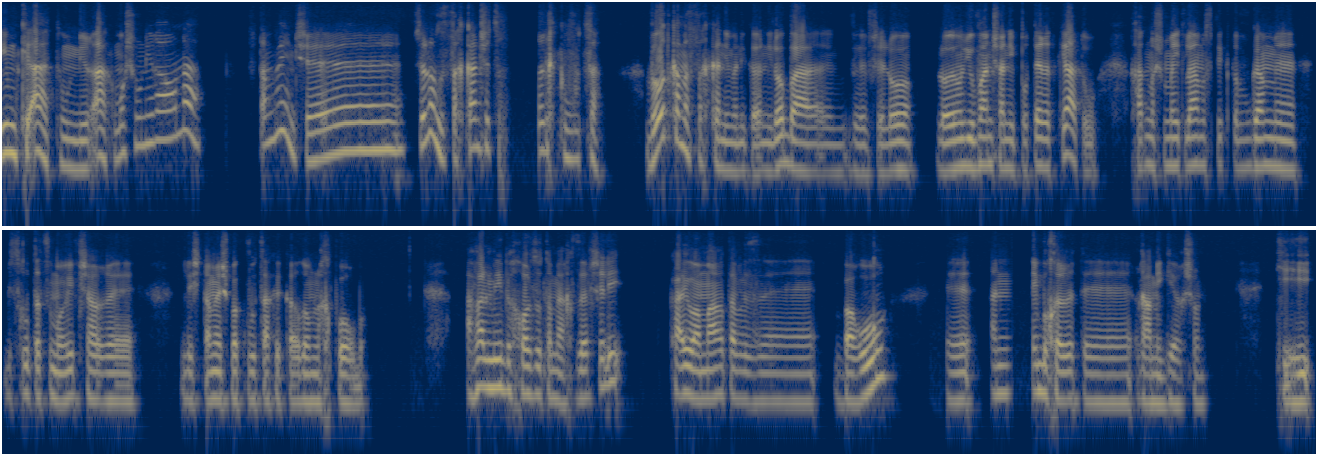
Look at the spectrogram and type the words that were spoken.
אם קהת הוא נראה כמו שהוא נראה עונה, אז אתה מבין ש... שלא, זה שחקן שצריך קבוצה. ועוד כמה שחקנים, אני, אני לא בא, ושלא לא יובן שאני פותר את קהת, הוא חד משמעית לא היה מספיק טוב גם uh, בזכות עצמו, אי אפשר uh, להשתמש בקבוצה כקרדום לחפור בו. אבל מי בכל זאת המאכזב שלי? קאיו אמרת וזה ברור, uh, אני בוחר את uh, רמי גרשון. כי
